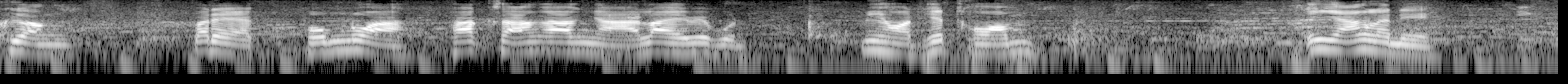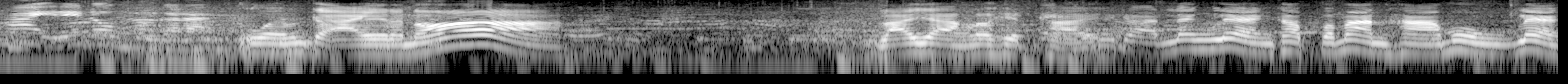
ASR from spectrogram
เครื่องปลาแดกผงนัวผักสางอ่างหญ้าไล่ไปพุ่นมีหอดเห็ดหอมอีหยังล่ะนี่อีกให้ได้ดมมันก็ได้โอ้ยมันก็ไอแล้วเนาะหลายอย่างเราเห็ดขายบรรยากาศแรงๆครับประมาณหาโมงแรง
